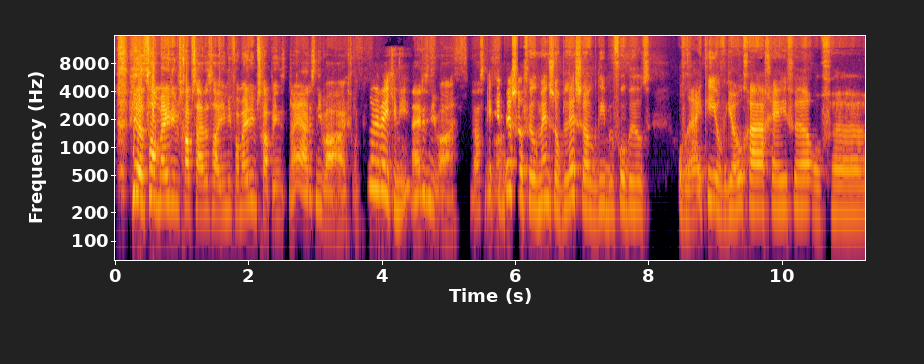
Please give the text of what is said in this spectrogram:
ja, het zal mediumschap zijn, dan zal je niet voor mediumschap in. Nou ja, dat is niet waar eigenlijk. dat weet je niet. Nee, dat is niet waar. Dat is niet ik heb best wel veel mensen op les ook die bijvoorbeeld of reiki of yoga geven of uh,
